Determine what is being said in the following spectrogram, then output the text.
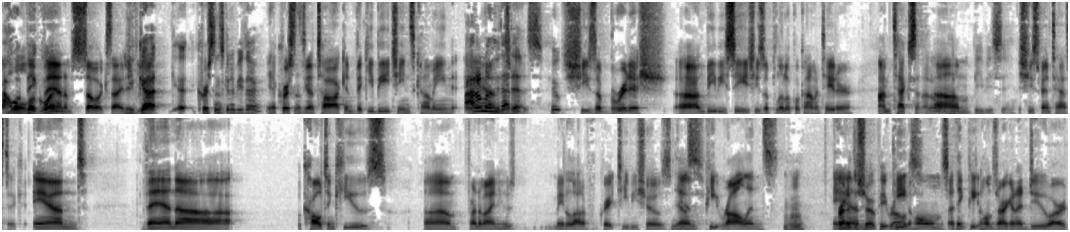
Oh, a big event. one. I'm so excited. You've yeah. got uh, Kristen's going to be there. yeah. Kristen's gonna talk, and Vicky Beeching's coming. I don't know who that is. Who? She's a British uh, on BBC. She's a political commentator. I'm Texan. I don't Um, know BBC. She's fantastic. And then uh, Carlton Cuse, um, friend of mine who's made a lot of great TV shows, Yes. and Pete Rollins. hmm Friend of the show, Pete Rollins. Pete Holmes. I think Pete Holmes and I are going to do our,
